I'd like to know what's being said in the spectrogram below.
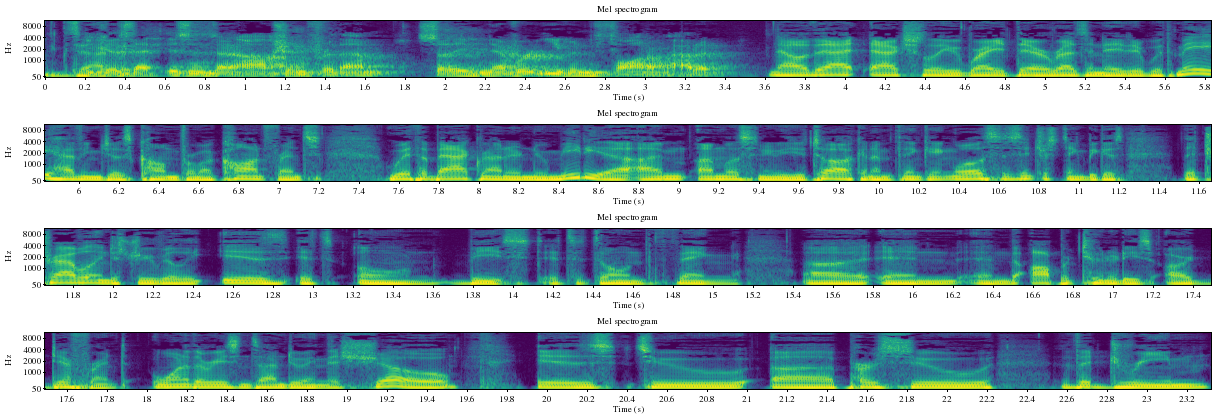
Exactly. Because that isn't an option for them. So they've never even thought about it. Now that actually right there resonated with me, having just come from a conference with a background in new media. I'm, I'm listening to you talk and I'm thinking, well, this is interesting because the travel industry really is its own beast. It's its own thing. Uh, and, and the opportunities are different. One of the reasons I'm doing this show is to, uh, pursue the dream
